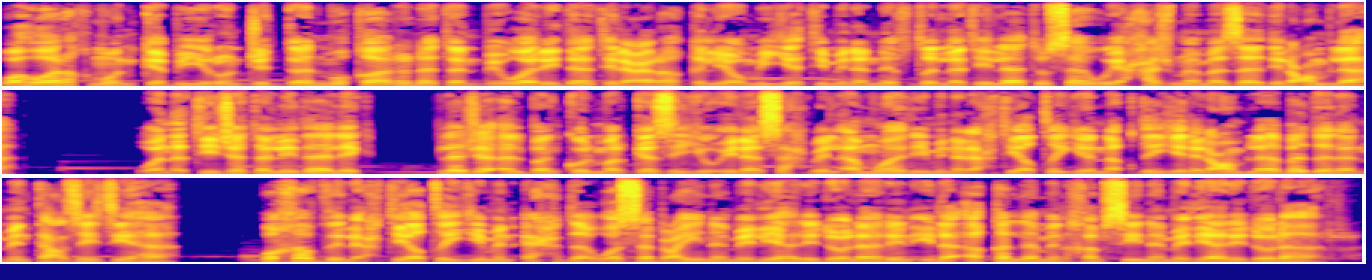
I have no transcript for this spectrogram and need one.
وهو رقم كبير جدا مقارنة بواردات العراق اليومية من النفط التي لا تساوي حجم مزاد العملة. ونتيجة لذلك لجأ البنك المركزي إلى سحب الأموال من الاحتياطي النقدي للعملة بدلا من تعزيزها. وخفض الاحتياطي من 71 مليار دولار إلى أقل من 50 مليار دولار.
